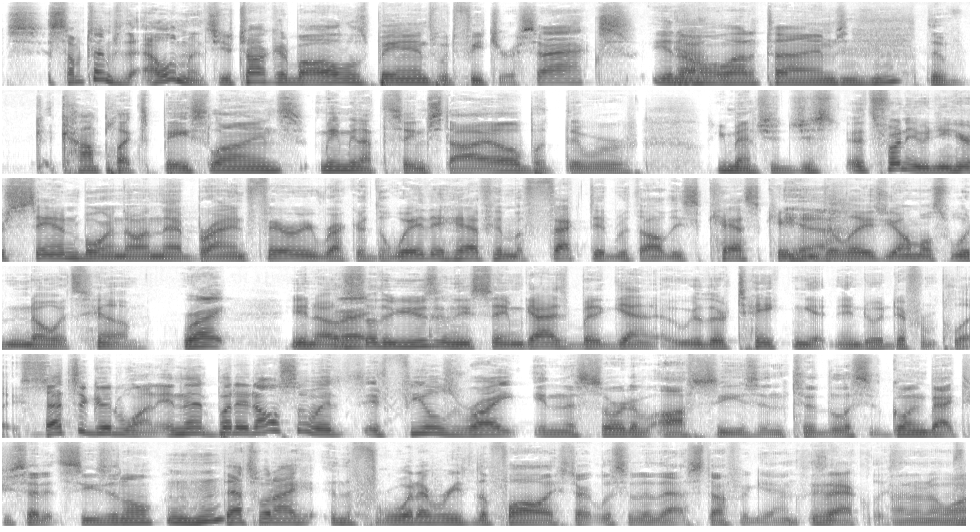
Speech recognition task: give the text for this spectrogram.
sometimes the elements. You're talking about all those bands would feature a sax, you know, Yeah. a lot of times. Mm-hmm. The c- complex bass lines, maybe not the same style, but they were, you mentioned just, It's funny when you hear Sanborn though on that Bryan Ferry record, the way they have him affected with all these cascading Yeah. delays, you almost wouldn't know it's him. right. You know, Right. so they're using these same guys, but again, they're taking it into a different place. That's a good one, and then, but it also it, it feels right in this sort of off season to listen. Going back to you said it's seasonal. Mm-hmm. That's when I, in the, for whatever reason, the fall I start listening to that stuff again. Exactly. I don't know why.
